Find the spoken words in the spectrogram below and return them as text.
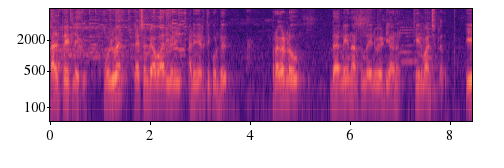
കളക്ട്രേറ്റിലേക്ക് മുഴുവൻ റേഷൻ വ്യാപാരികളെയും അണിനിരത്തിക്കൊണ്ട് പ്രകടനവും ധർണയും നടത്തുന്നതിന് വേണ്ടിയാണ് തീരുമാനിച്ചിട്ടുള്ളത്. ഈ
